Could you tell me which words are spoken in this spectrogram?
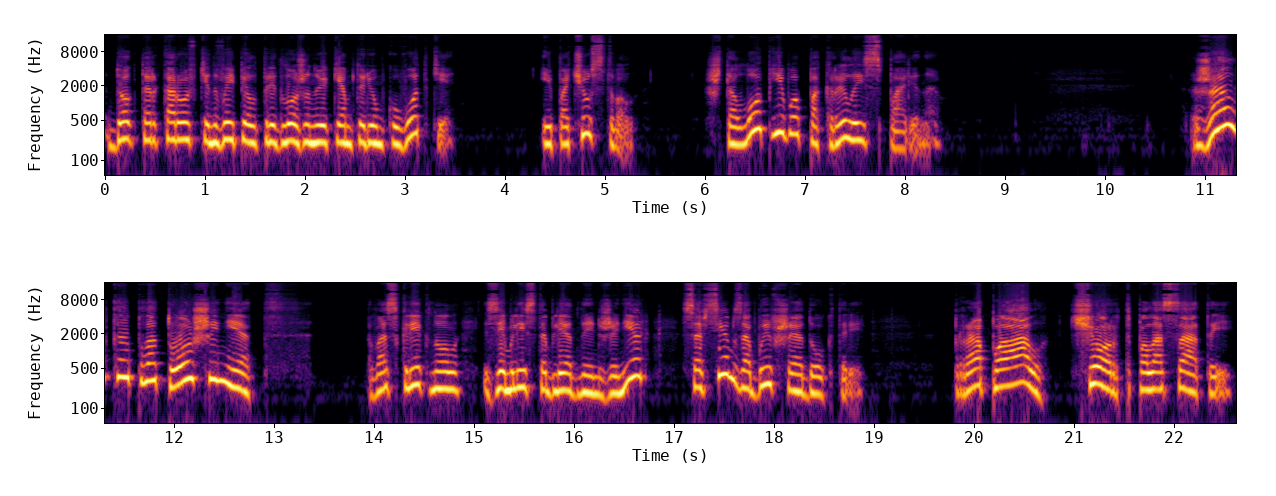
Доктор Коровкин выпил предложенную кем-то рюмку водки и почувствовал, что лоб его покрыло испарина. «Жалко, Платоши нет!» — воскликнул землисто-бледный инженер, совсем забывший о докторе. «Пропал, черт полосатый!»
